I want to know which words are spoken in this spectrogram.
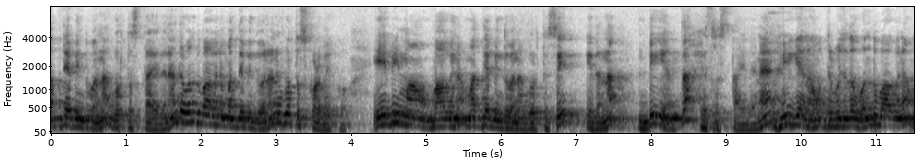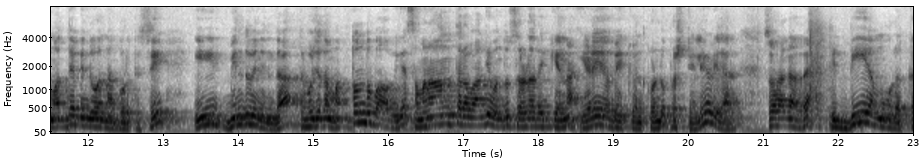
ಮಧ್ಯ ಬಿಂದುವನ್ನು ಗುರುತಿಸ್ತಾ ಇದ್ದೇನೆ. ಅಂದರೆ ಒಂದು ಬಾವಿನ ಮಧ್ಯ ಬಿಂದುವನ್ನು ನೀವು ಗುರುತಿಸ್ಕೊಳ್ಬೇಕು. ಎ ಬಿ ಮಾ, ಬಾವಿನ ಮಧ್ಯ ಬಿಂದುವನ್ನು ಗುರುತಿಸಿ ಇದನ್ನು ಡಿ ಅಂತ ಹೆಸರಿಸ್ತಾ ಇದ್ದೇನೆ. ಹೀಗೆ ನಾವು ತ್ರಿಭುಜದ ಒಂದು ಬಾವಿನ ಮಧ್ಯ ಬಿಂದುವನ್ನು ಗುರುತಿಸಿ ಈ ಬಿಂದುವಿನಿಂದ ತ್ರಿಭುಜದ ಮತ್ತೊಂದು ಬಾವಿಗೆ ಸಮಾನಾಂತರವಾಗಿ ಒಂದು ಸರಳ ರೇಖೆಯನ್ನು ಎಳೆಯಬೇಕು ಅಂದ್ಕೊಂಡು ಪ್ರಶ್ನೆಯಲ್ಲಿ ಹೇಳಿದ್ದಾರೆ. ಸೊ ಹಾಗಾದರೆ ಈ ಡಿಯ ಮೂಲಕ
